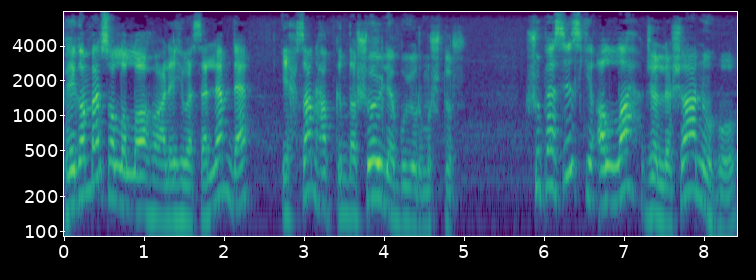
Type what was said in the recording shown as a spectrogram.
Peygamber sallallahu aleyhi ve sellem de ihsan hakkında şöyle buyurmuştur. Şüphesiz ki Allah Celle Şanuhu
